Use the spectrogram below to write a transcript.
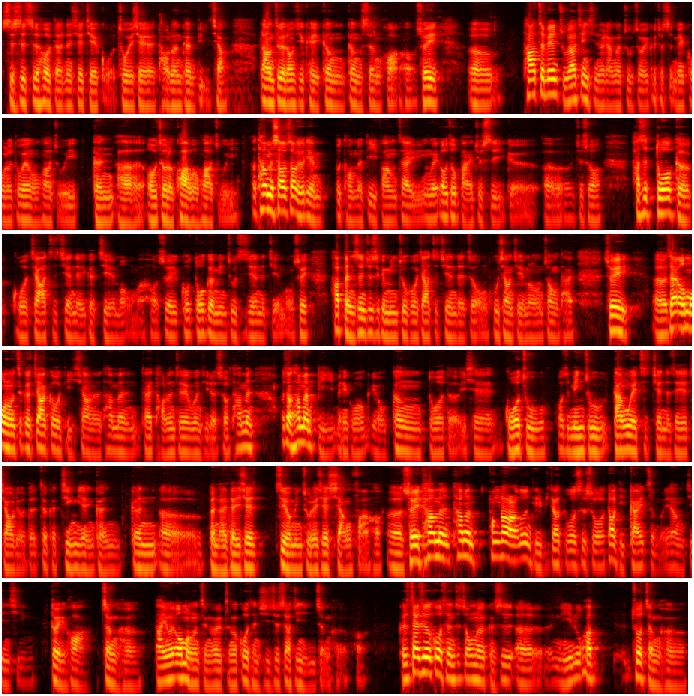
实施之后的那些结果，做一些讨论跟比较，让这个东西可以更更深化哈。所以呃。他这边主要进行了两个主轴，一个就是美国的多元文化主义，跟呃欧洲的跨文化主义。那他们稍稍有点不同的地方在于，因为欧洲本来就是一个呃，就说它是多个国家之间的一个结盟嘛，哈，所以多多个民族之间的结盟，所以它本身就是个民族国家之间的这种互相结盟的状态，所以。呃，在欧盟的这个架构底下呢，他们在讨论这些问题的时候，他们，我想他们比美国有更多的一些国族或者民族单位之间的这些交流的这个经验跟跟呃本来的一些自由民主的一些想法哈，呃，所以他们他们碰到的问题比较多是说，到底该怎么样进行对话整合？那因为欧盟的整个整个过程其实就是要进行整合哈，可是在这个过程之中呢，可是呃，你如果做整合。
